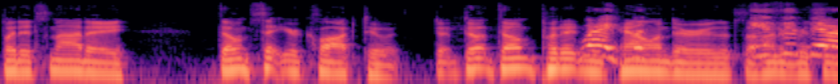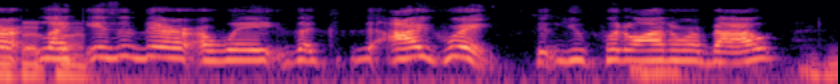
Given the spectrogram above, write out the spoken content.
but it's not a. Don't set your clock to it. Don't don't, don't put it in Right, your calendar. That's hundred Isn't percent at that like time. isn't there a way like I agree that you put on or about Mm-hmm.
